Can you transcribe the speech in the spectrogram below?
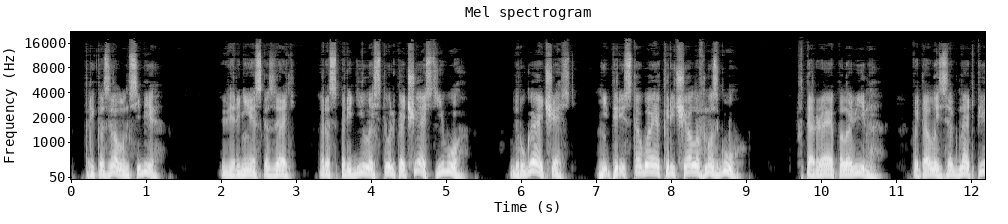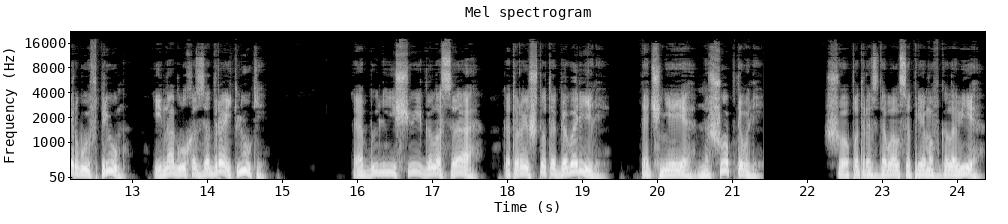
— приказал он себе. Вернее сказать, распорядилась только часть его. Другая часть, не переставая, кричала в мозгу. Вторая половина пыталась загнать первую в трюм и наглухо задрать люки. А были еще и голоса, которые что-то говорили, точнее, нашептывали. Шепот раздавался прямо в голове,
